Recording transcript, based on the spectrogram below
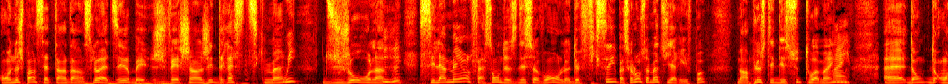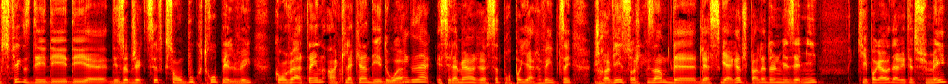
on a, je pense, cette tendance-là à dire, ben, je vais changer drastiquement du jour au lendemain. Mm-hmm. C'est la meilleure façon de se décevoir, là, de fixer, parce que non seulement tu n'y arrives pas, mais en plus, tu es déçu de toi-même. Euh, donc, on se fixe des, des, des, euh, des, objectifs qui sont beaucoup trop élevés, qu'on veut atteindre en claquant des doigts. Exact. Et c'est la meilleure recette pour pas y arriver. Puis, je reviens sur l'exemple de, de la cigarette. Je parlais d'un de mes amis qui est pas capable d'arrêter de fumer,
